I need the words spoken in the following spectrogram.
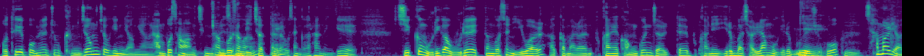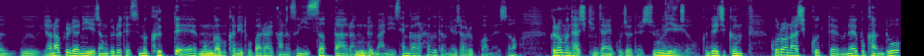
어떻게 보면 좀 긍정적인 영향을 안보 상황 측면에서 안보 상황? 미쳤다라고 네. 생각을 하는 게 지금 우리가 우려했던 것은 2월 아까 말한 북한의 건군절 때 북한이 이른바 전략 무기를 보여주고 예. 음. 3월 연, 그 연합훈련이 예정대로 됐으면 그때 뭔가 음. 북한이 도발할 가능성이 있었다라고들 음. 많이 생각을 하거든요. 저를 포함해서. 그러면 다시 긴장이 구조될 수가 예. 있죠. 근데 지금 코로나 19 때문에 북한도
